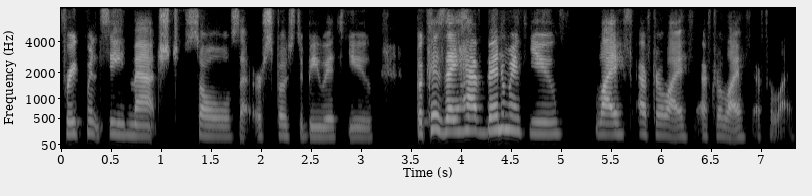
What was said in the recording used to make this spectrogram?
frequency matched souls that are supposed to be with you because they have been with you life after life after life after life.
